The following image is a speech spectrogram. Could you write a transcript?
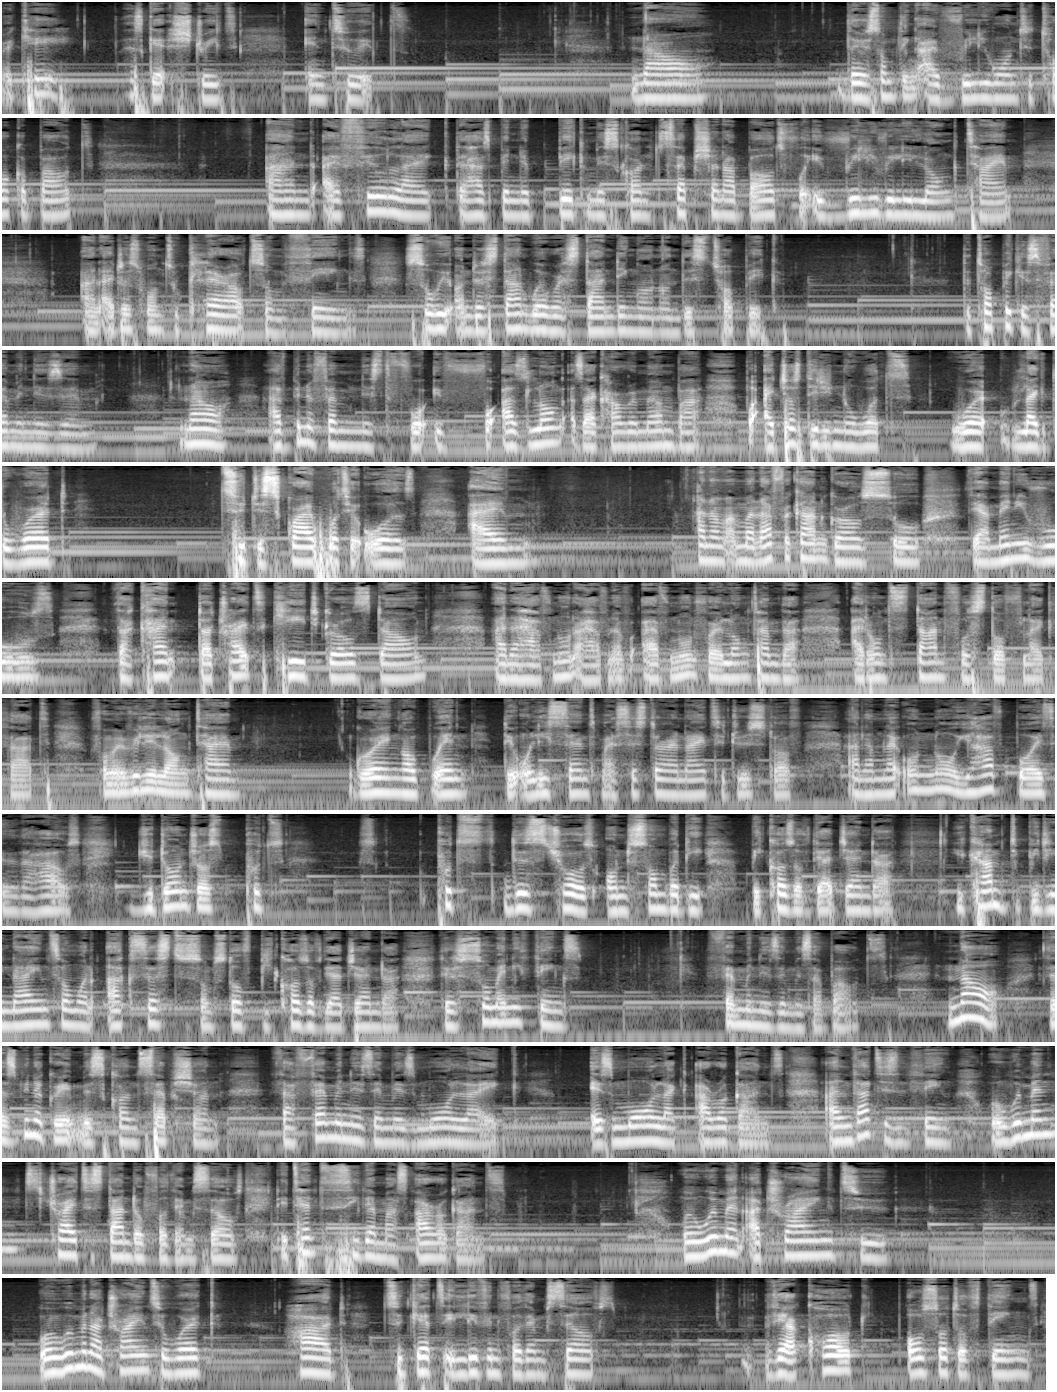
Okay, let's get straight into it. Now, there's something I really want to talk about, and I feel like there has been a big misconception about for a really, really long time. And I just want to clear out some things so we understand where we're standing on on this topic. The topic is feminism. Now, I've been a feminist for if, for as long as I can remember, but I just didn't know what word like the word to describe what it was. I'm and I'm, I'm, an African girl, so there are many rules that kind that try to cage girls down. And I have known, I have never, I have known for a long time that I don't stand for stuff like that. From a really long time, growing up, when they only sent my sister and I to do stuff, and I'm like, oh no, you have boys in the house. You don't just put put these chores on somebody because of their gender you can't be denying someone access to some stuff because of their gender. There's so many things feminism is about. Now, there's been a great misconception that feminism is more like is more like arrogance. And that is the thing. When women try to stand up for themselves, they tend to see them as arrogance. When women are trying to when women are trying to work hard to get a living for themselves, they are called all sorts of things.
